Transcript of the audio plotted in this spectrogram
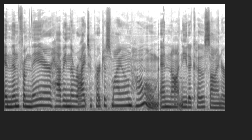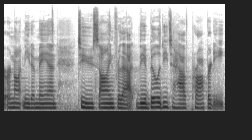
And then from there, having the right to purchase my own home and not need a cosigner or not need a man to sign for that. The ability to have property.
